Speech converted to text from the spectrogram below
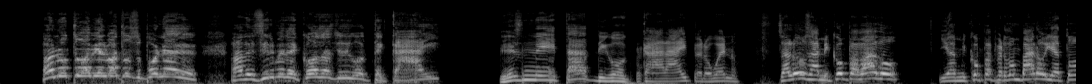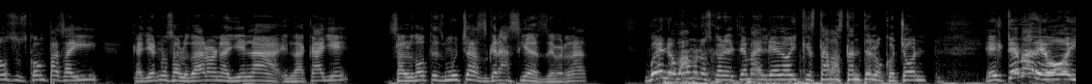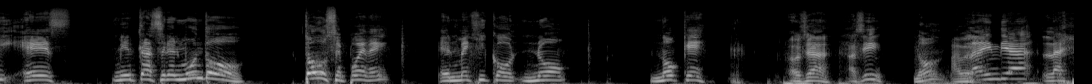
Ah, no, todavía el vato se pone a, decirme de cosas. Yo digo, te cae. Es neta. Digo, caray, pero bueno. Saludos a mi compa Vado y a mi compa, perdón, Varo y a todos sus compas ahí que ayer nos saludaron allí en la, en la calle. Saludotes, muchas gracias, de verdad. Bueno, vámonos con el tema del día de hoy que está bastante locochón. El tema de hoy es, mientras en el mundo todo se puede, en México no, no qué, O sea, así. ¿no? A ver. La India, la,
